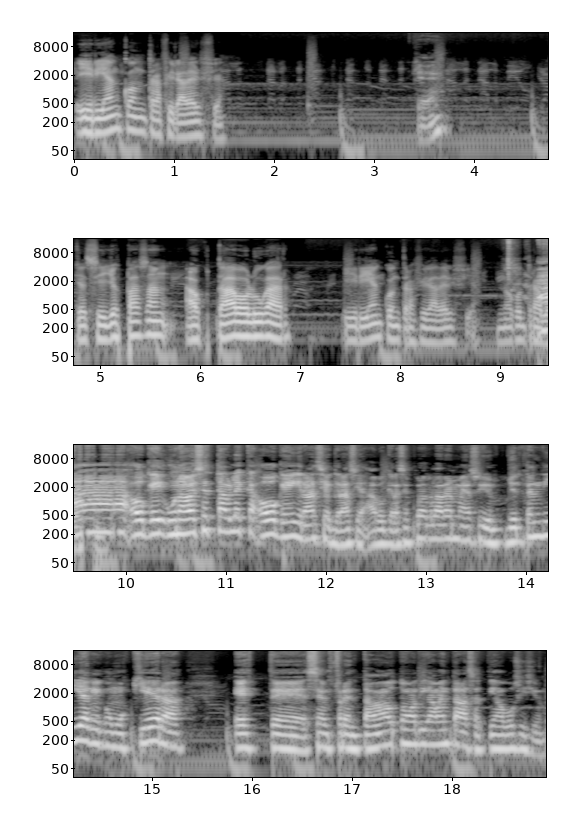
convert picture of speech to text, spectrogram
Irían contra Filadelfia. ¿Qué? Que si ellos pasan a octavo lugar, irían contra Filadelfia, no contra Ah, ok, una vez se establezca. Ok, gracias, gracias. Ah, pues gracias por aclararme eso. yo entendía que como quiera este, se enfrentaban automáticamente a la séptima posición.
